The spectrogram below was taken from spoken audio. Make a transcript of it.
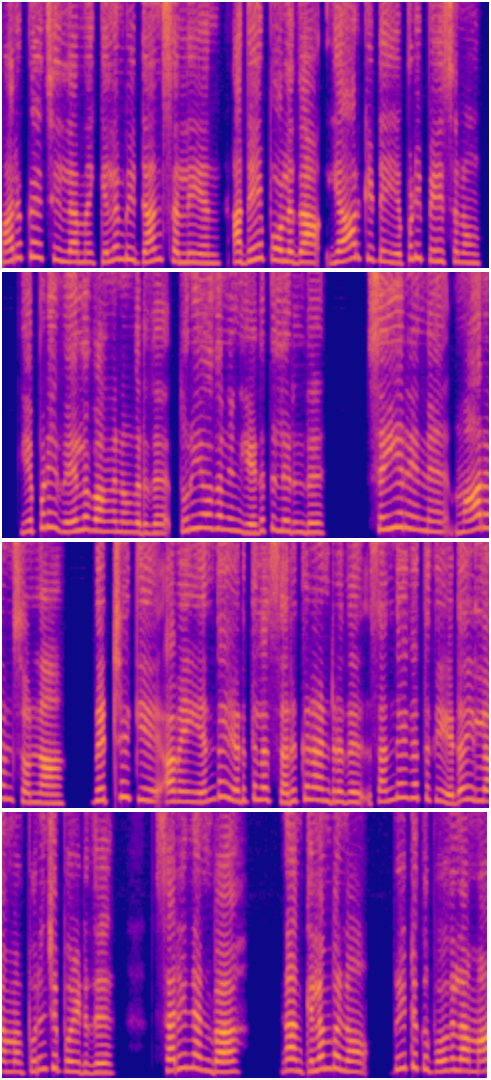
மறுபேச்சு இல்லாம கிளம்பிட்டான் சல்லியன். அதே போலதான் யார்கிட்ட எப்படி பேசணும்? எப்படி வேலை வாங்கணுங்கிறத துரியோதனன் இடத்துல இருந்து செய்யறேன்னு மாறன் சொன்னான். வெற்றிக்கு அவன் எந்த இடத்துல சறுக்குனான்றது சந்தேகத்துக்கு இடம் இல்லாம புரிஞ்சு போயிடுது. சரி நண்பா நான் கிளம்பணும். வீட்டுக்கு போகலாமா?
